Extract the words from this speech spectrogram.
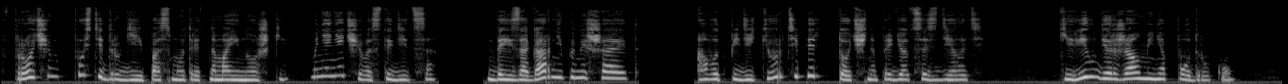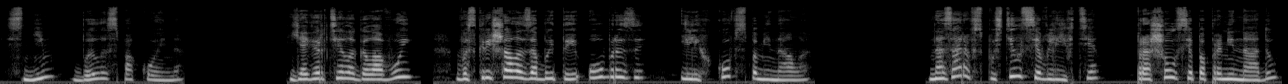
Впрочем, пусть и другие посмотрят на мои ножки. Мне нечего стыдиться. Да и загар не помешает. А вот педикюр теперь точно придется сделать. Кирилл держал меня под руку. С ним было спокойно. Я вертела головой, воскрешала забытые образы и легко вспоминала. Назаров спустился в лифте, прошелся по променаду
